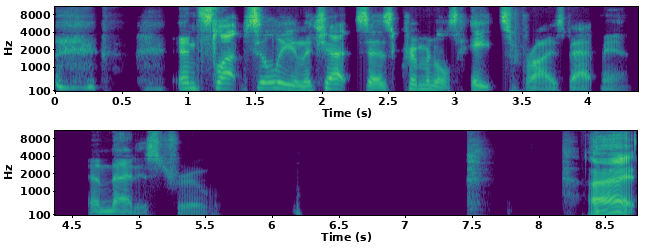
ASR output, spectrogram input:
and Slap Silly in the chat says criminals hate surprise Batman. And that is true. All right.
